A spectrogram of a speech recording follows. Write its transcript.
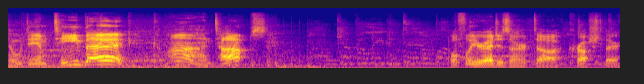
No damn team bag. Come on, Topps. Hopefully your edges aren't uh, crushed there.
